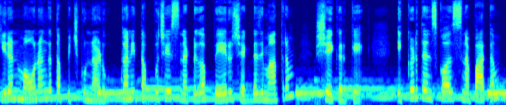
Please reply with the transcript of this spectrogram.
కిరణ్ మౌనంగా తప్పించుకున్నాడు. కాని తప్పు చేసినట్టుగా పేరు చెడ్డది మాత్రం శేఖర్కే. ఇక్కడ తెలుసుకోవాల్సిన పాఠం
